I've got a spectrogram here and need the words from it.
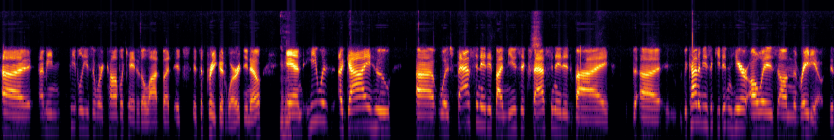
uh, I mean, people use the word complicated a lot, but it's it's a pretty good word, you know. Mm-hmm. And he was a guy who uh, was fascinated by music, fascinated by the, uh, the kind of music you didn't hear always on the radio. This,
